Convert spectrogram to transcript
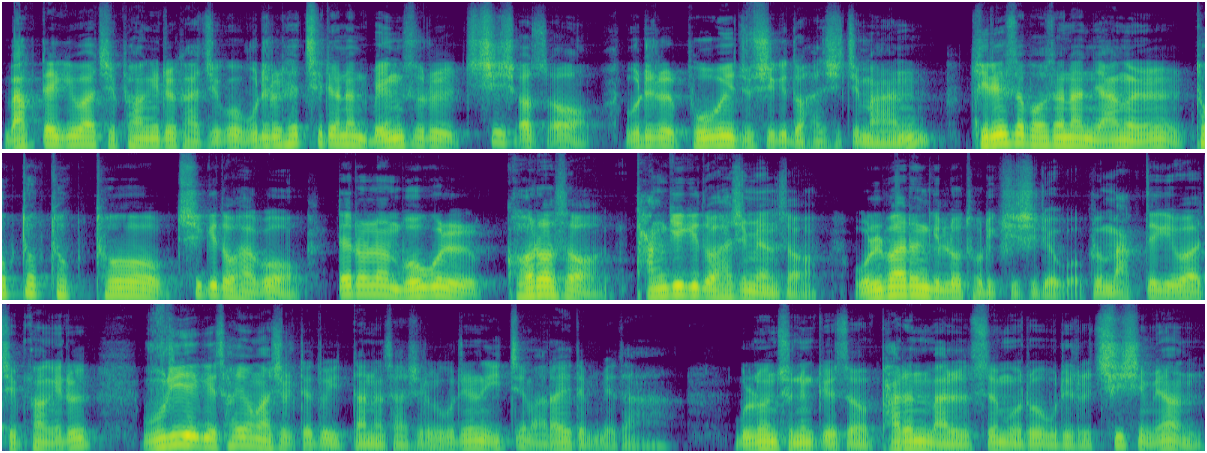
막대기와 지팡이를 가지고 우리를 해치려는 맹수를 치셔서 우리를 보호해 주시기도 하시지만 길에서 벗어난 양을 톡톡톡톡 치기도 하고 때로는 목을 걸어서 당기기도 하시면서 올바른 길로 돌이키시려고 그 막대기와 지팡이를 우리에게 사용하실 때도 있다는 사실을 우리는 잊지 말아야 됩니다. 물론 주님께서 바른 말씀으로 우리를 치시면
